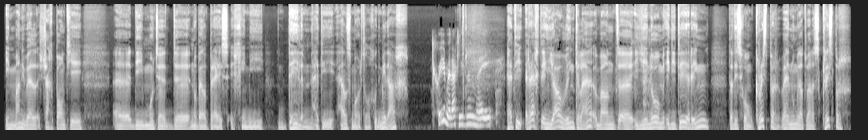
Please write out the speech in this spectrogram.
Emmanuel Charpentier, die moeten de Nobelprijs Chemie delen. Hetty Helsmoortel, goedemiddag. Goedemiddag, lieve. Hey. Hetty, recht in jouw winkel, hè? want uh, genoomeditering, dat is gewoon CRISPR. Wij noemen dat wel eens CRISPR.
